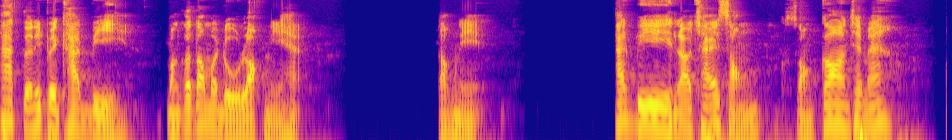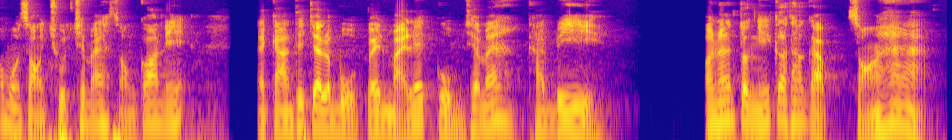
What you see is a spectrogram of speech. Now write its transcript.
ถ้าตัวนี้เป็นคัส B มันก็ต้องมาดูล็อกนี้ฮะล็อกนี้คัส B เราใช้สองสองก้อนใช่ไหมข้อมูลสองชุดใช่ไหมสองก้อนนี้ ในการที่จะระบุเป็นหมายเลขกลุ่มใช่ไหมคัส B เพราะนั้นตรงนี้ก็เท่ากับ25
